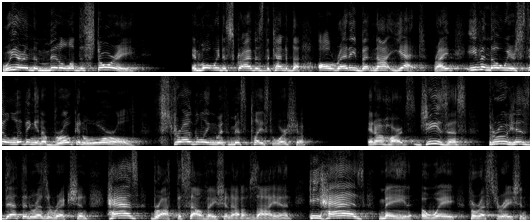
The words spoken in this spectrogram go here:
We are in the middle of the story in what we describe as the kind of the already but not yet, right? Even though we are still living in a broken world, struggling with misplaced worship in our hearts, Jesus, through his death and resurrection, has brought the salvation out of Zion. He has made a way for restoration.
